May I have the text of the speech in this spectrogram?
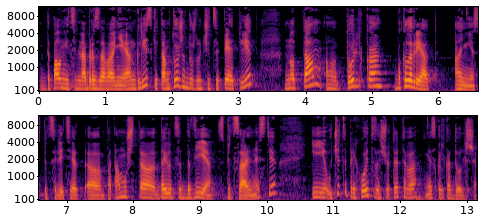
дополнительное образование и английский, там тоже нужно учиться 5 лет, но там а, только бакалавриат, а не специалитет, а, потому что даются две специальности, и учиться приходится за счет этого несколько дольше.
